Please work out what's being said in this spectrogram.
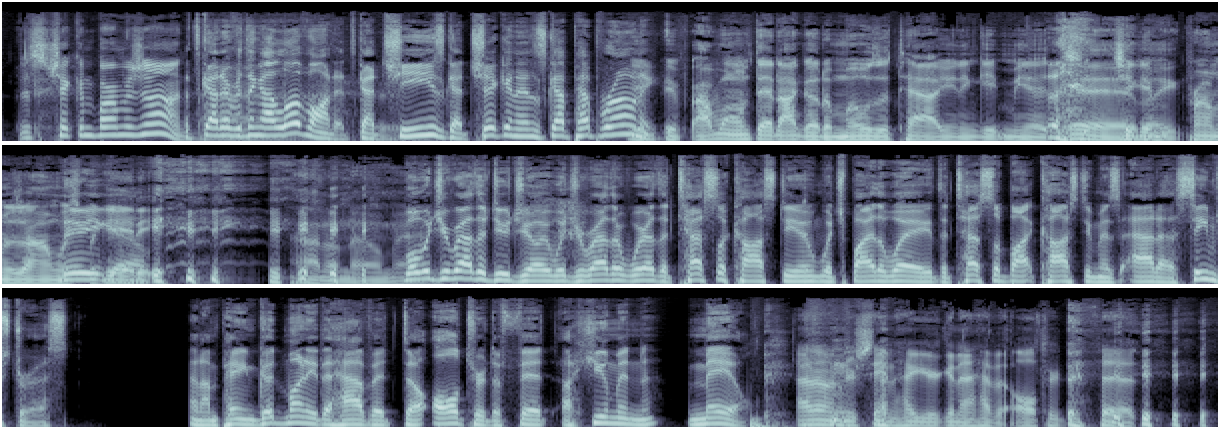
It's chicken parmesan. It's got everything I love on it. It's got cheese, got chicken, and it's got pepperoni. If, if I want that, I go to Moe's Italian and get me a Yeah, chicken like- parmesan with There you go. spaghetti. I don't know, man. What would you rather do, Joey? Would you rather wear the Tesla costume, which, by the way, the Tesla bot costume is at a seamstress, and I'm paying good money to have it uh, altered to fit a human male. I don't understand how you're gonna have it altered to fit.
